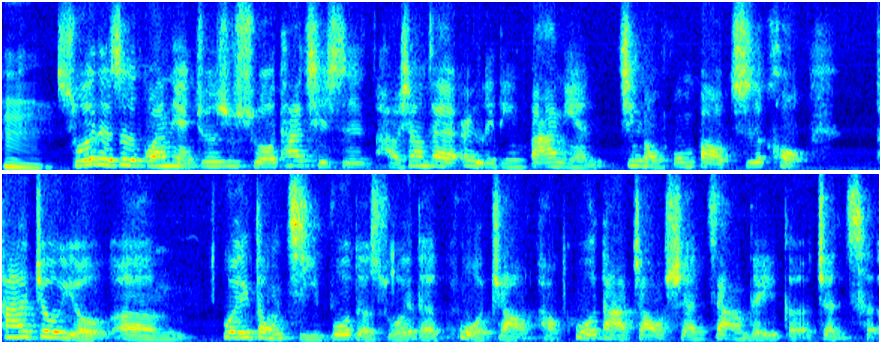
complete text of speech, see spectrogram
嗯，所谓的这个关联就是说，他其实好像在二零零八年金融风暴之后，他就有嗯推动几波的所谓的扩招，好扩大招生这样的一个政策。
